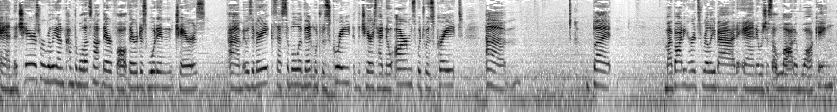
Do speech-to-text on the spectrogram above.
and the chairs were really uncomfortable. That's not their fault. They're just wooden chairs. Um, it was a very accessible event, which was great. The chairs had no arms, which was great. Um, but my body hurts really bad and it was just a lot of walking.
